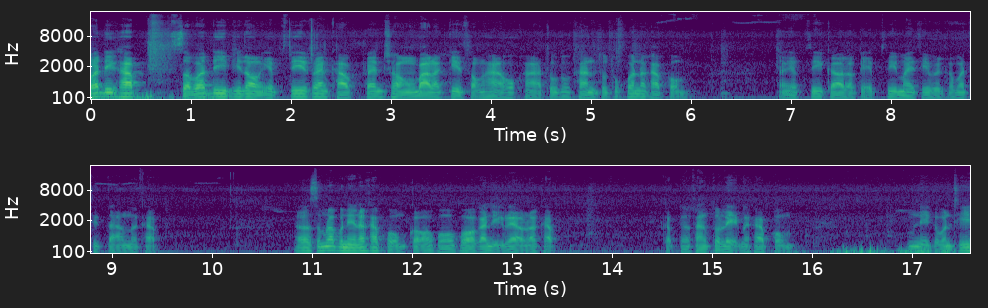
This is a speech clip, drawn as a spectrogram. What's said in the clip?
วัสดีครับ สวัสดีพี่น้องเอฟซีแฟนคลับ แฟนช่องบาลักกี้สองหาหกหาทุกทุกท่านทุกทุกคนนะครับผมทั้งเอฟซีเก่าแล้วก็เอฟซีใหม่ที่เพิ่งเข้ามาติดตามนะครับเออสำหรับวันนี้นะครับ ผมก็มาพบพอกันอีกแล้วนะครับ กับแนวทางตัวเลขนะครับ ผมวันนี้กับวันที่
